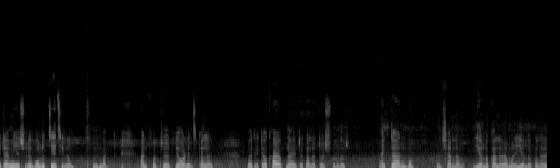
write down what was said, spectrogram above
এটা আমি আসলে হলুদ চেয়েছিলাম, but unfortunately orange colour. But এটাও খারাপ না এটার কালারটাও সুন্দর। আরেকটা আনব, ইনশাল্লাহ। ইয়েলো কালার, আমার ইয়েলো কালার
